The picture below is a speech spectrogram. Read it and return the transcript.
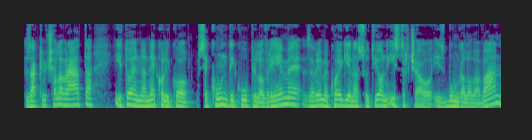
zaključala vrata i to je na nekoliko sekundi kupilo vrijeme za vrijeme kojeg je Nasution istrčao iz bungalova van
